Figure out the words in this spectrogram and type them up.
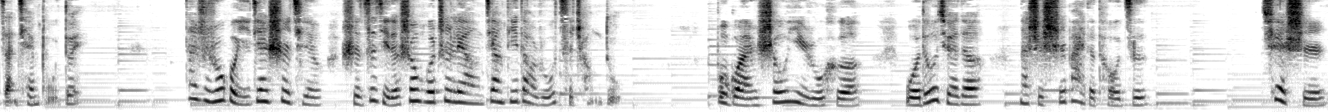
攒钱不对，但是如果一件事情使自己的生活质量降低到如此程度，不管收益如何，我都觉得那是失败的投资。确实，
